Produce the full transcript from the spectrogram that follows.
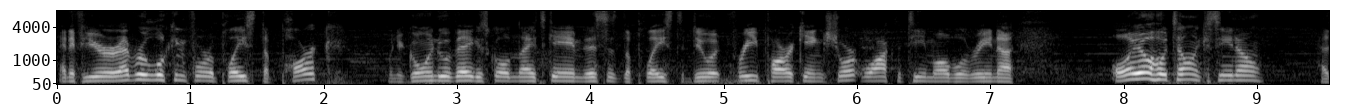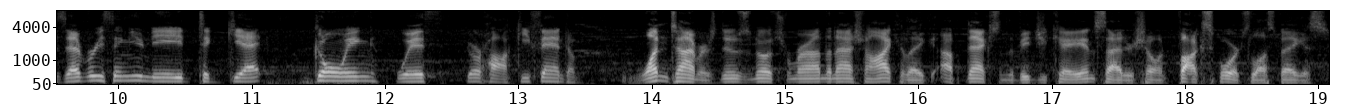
And if you're ever looking for a place to park when you're going to a Vegas Golden Knights game, this is the place to do it. Free parking, short walk to T-Mobile Arena. Oyo Hotel and Casino has everything you need to get going with your hockey fandom. One timers, news and notes from around the National Hockey League. Up next on the VGK Insider Show on Fox Sports Las Vegas.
